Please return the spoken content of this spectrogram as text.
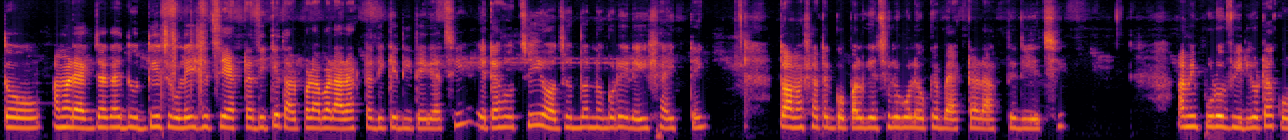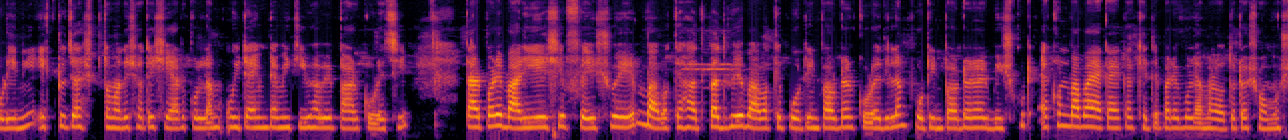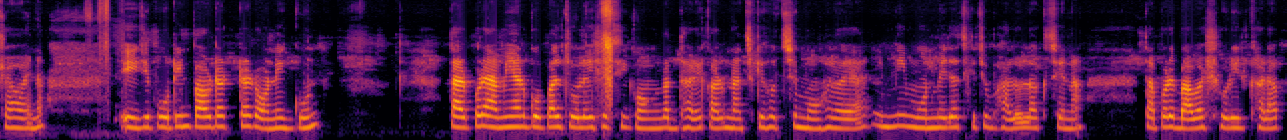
তো আমার এক জায়গায় দুধ দিয়ে চলে এসেছি একটা দিকে, তারপর আবার আর একটা দিকে দিতে গেছি। এটা হচ্ছে এই অযোধ্যানগরের এই সাইডটাই তো আমার সাথে গোপাল গেছিল বলে ওকে ব্যাগটা রাখতে দিয়েছি। আমি পুরো ভিডিওটা করিনি, একটু জাস্ট তোমাদের সাথে শেয়ার করলাম ওই টাইমটা আমি কীভাবে পার করেছি। তারপরে বাড়ি এসে ফ্রেশ হয়ে বাবাকে হাত পা ধুয়ে বাবাকে প্রোটিন পাউডার করে দিলাম। প্রোটিন পাউডার আর বিস্কুট, এখন বাবা একা একা খেতে পারে বলে আমার অতটা সমস্যা হয় না। এই যে প্রোটিন পাউডারটার অনেক গুণ। তারপরে আমি আর গোপাল চলে এসেছি গঙ্গার ধারে, কারণ আজকে হচ্ছে মহালয়া। এমনি মন মেজাজ কিছু ভালো লাগছে না। তারপরে বাবার শরীর খারাপ।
